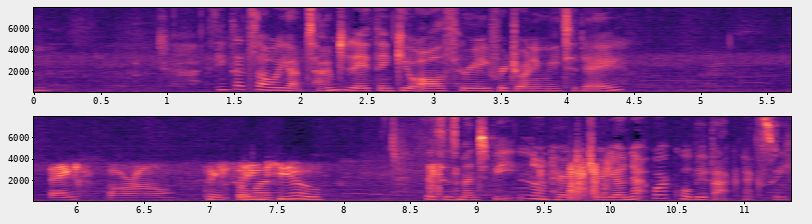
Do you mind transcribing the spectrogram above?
I think that's all we have time today. Thank you all three for joining me today. Thanks, Coral. Thanks so Thank much. you. This is Meant to Be Eaten on Heritage Radio Network. We'll be back next week.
